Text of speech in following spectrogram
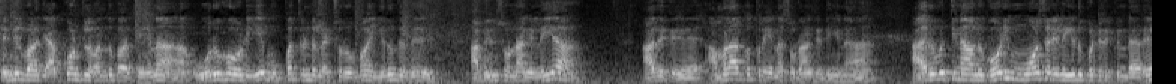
செந்தில் பாலாஜி அக்கௌண்ட்டில் வந்து பார்த்தீங்கன்னா ஒரு கோடியே முப்பத்தி ரெண்டு லட்சம் ரூபாய் இருந்தது அப்படின்னு சொன்னாங்க இல்லையா? அதுக்கு அமலாக்கத்துறை என்ன சொல்கிறாங்கன்னு கேட்டிங்கன்னா அறுபத்தி நாலு கோடி மோசடியில் ஈடுபட்டிருக்கின்றாரு.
